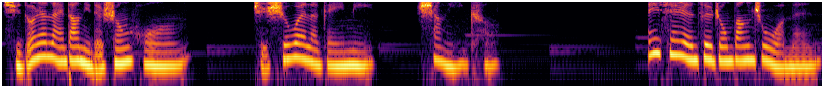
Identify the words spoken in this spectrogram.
许多人来到你的生活，只是为了给你上一课。那些人最终帮助我们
